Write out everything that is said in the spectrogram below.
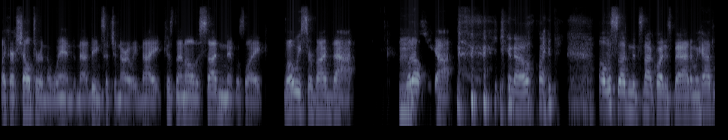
like our shelter in the wind and that being such a gnarly night. Because then all of a sudden it was like, well, we survived that. Mm. What else we got? you know, like all of a sudden it's not quite as bad. And we had,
